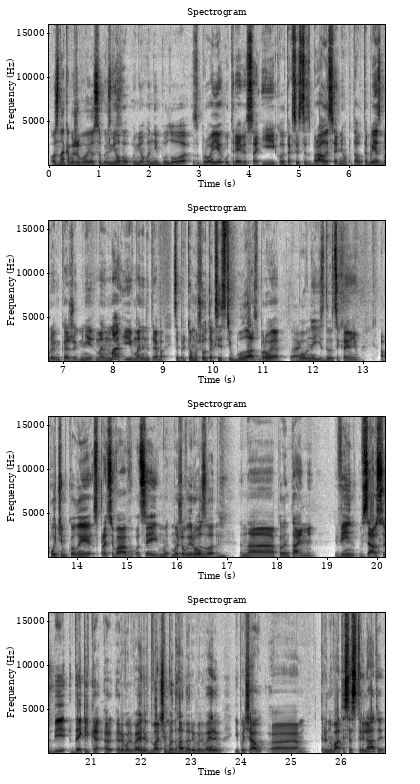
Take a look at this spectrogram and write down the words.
ознаками живої особистості. У нього у нього не було зброї у Тревіса, і коли таксисти збиралися, в нього питали, тебе є зброя? Він каже: Мені в мене нема, і в мене не треба. Це при тому, що у таксистів була зброя, так. бо вони їздили в цих районів. А потім, коли спрацював оцей межовий розлад на Пелентаймі, він взяв собі декілька револьверів, два чемодани револьверів, і почав е- тренуватися стріляти,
